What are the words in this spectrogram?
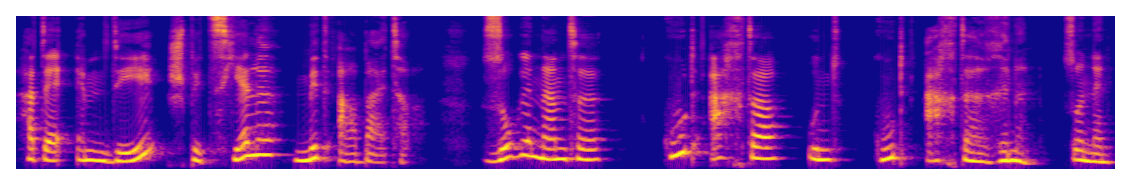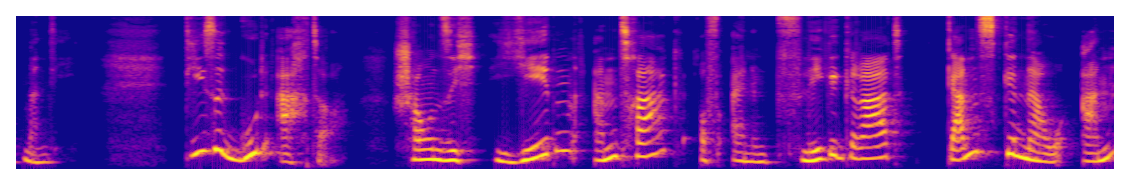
hat der MD spezielle Mitarbeiter, sogenannte Gutachter und Gutachterinnen, so nennt man die. Diese Gutachter schauen sich jeden Antrag auf einen Pflegegrad ganz genau an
